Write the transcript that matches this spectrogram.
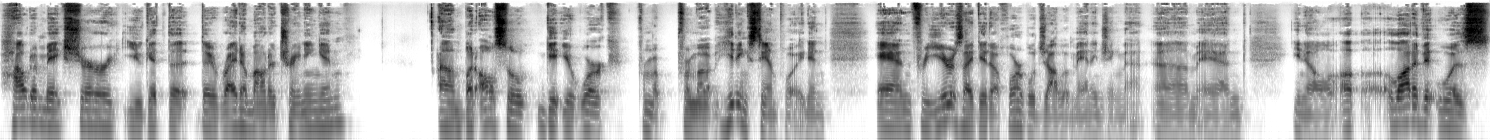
how to make sure you get the the right amount of training in, um, but also get your work from a from a hitting standpoint. And and for years I did a horrible job of managing that. Um, and you know, a, a lot of it was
